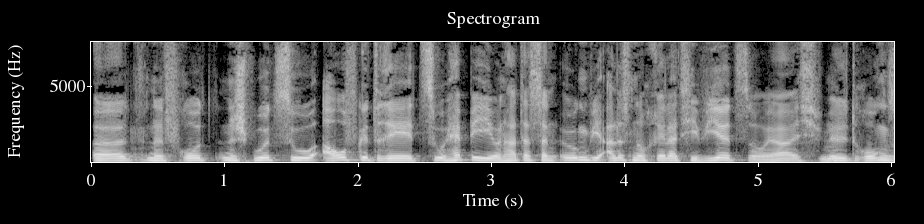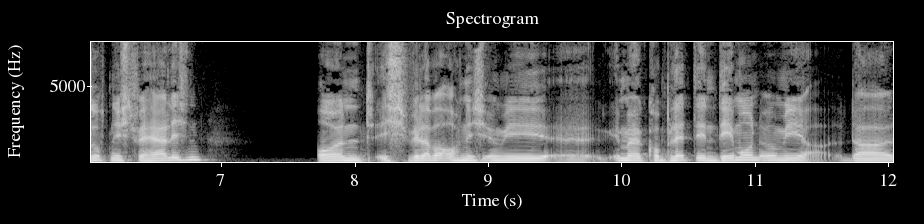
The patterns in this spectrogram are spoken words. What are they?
äh, eine, eine Spur zu aufgedreht, zu happy und hat das dann irgendwie alles noch relativiert, so, ja. Ich will Drogensucht nicht verherrlichen. Und ich will aber auch nicht irgendwie äh, immer komplett den Dämon irgendwie da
